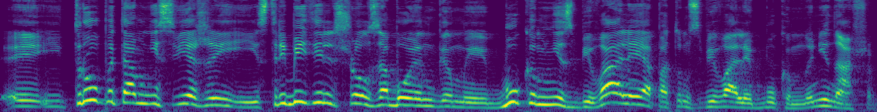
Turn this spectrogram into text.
Э, и трупы там не свежие, и истребитель шел за Боингом, и буком не сбивали, а потом сбивали буком, но не нашим.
